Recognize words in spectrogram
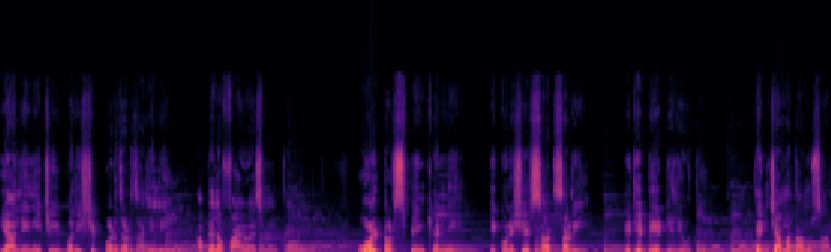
या लेणीची बरीचशी पडझड झालेली आपल्याला पाहाव्यास मिळते. वॉल्टर स्पिंक यांनी एकोणीसशे साठ साली येथे भेट दिली होती. त्यांच्या मतानुसार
